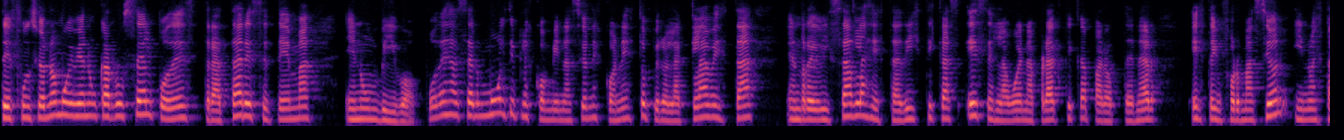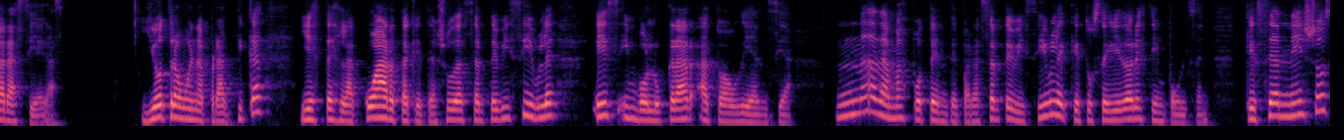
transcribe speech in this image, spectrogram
Te funcionó muy bien un carrusel, podés tratar ese tema en un vivo. Podés hacer múltiples combinaciones con esto, pero la clave está en revisar las estadísticas. Esa es la buena práctica para obtener esta información y no estar a ciegas. Y otra buena práctica, y esta es la cuarta que te ayuda a hacerte visible, es involucrar a tu audiencia. Nada más potente para hacerte visible que tus seguidores te impulsen, que sean ellos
